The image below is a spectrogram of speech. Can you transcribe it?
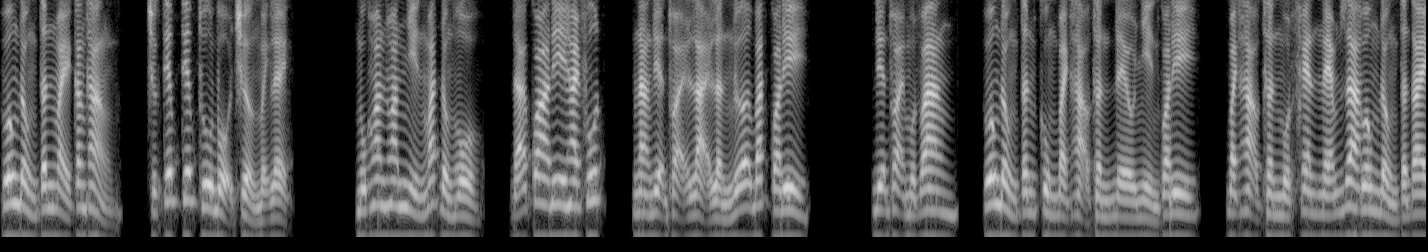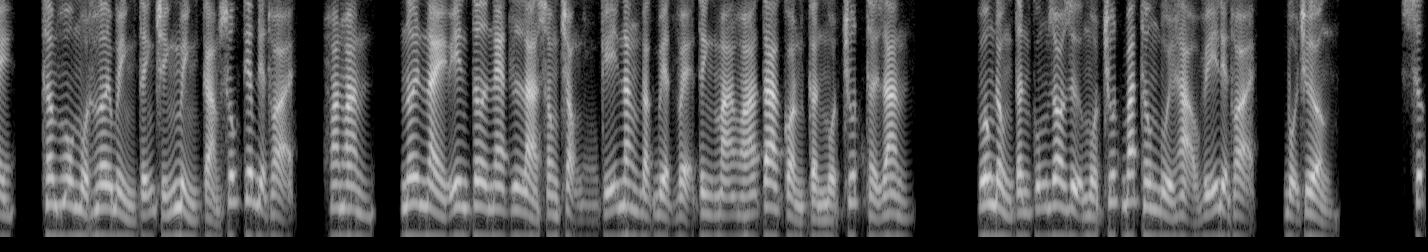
Vương Đồng Tân mày căng thẳng, trực tiếp tiếp thu bộ trưởng mệnh lệnh. Mục hoan hoan nhìn mắt đồng hồ, đã qua đi 2 phút, nàng điện thoại lại lần nữa bắt qua đi. Điện thoại một vang, Vương Đồng Tân cùng Bạch Hạo Thần đều nhìn qua đi, Bạch Hạo Thần một phen ném ra Vương Đồng Tân tay, thâm hô một hơi bình tĩnh chính mình cảm xúc tiếp điện thoại, hoan hoan, nơi này Internet là song trọng kỹ năng đặc biệt vệ tinh mã hóa ta còn cần một chút thời gian. Vương Đồng Tân cũng do dự một chút bắt thông bùi hạo vĩ điện thoại, bộ trưởng. Sức.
